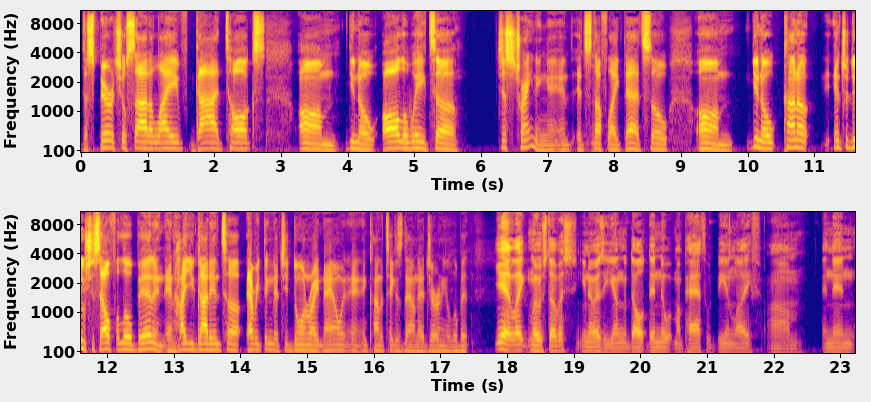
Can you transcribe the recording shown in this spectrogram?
the spiritual side of life, God talks, um, you know, all the way to just training and, and stuff like that. So, um, you know, kind of introduce yourself a little bit and, and how you got into everything that you're doing right now and, and kind of take us down that journey a little bit. Yeah, like most of us, you know, as a young adult, didn't know what my path would be in life. Um, and then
